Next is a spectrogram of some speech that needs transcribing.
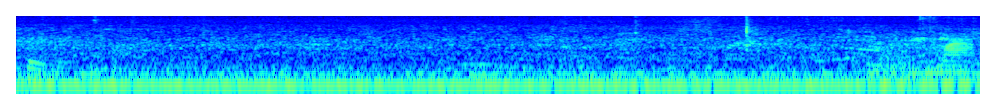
ครึ่งมาก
